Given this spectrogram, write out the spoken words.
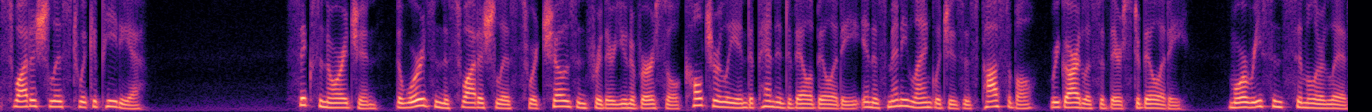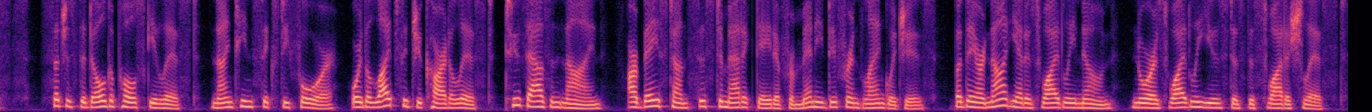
Swadesh List Wikipedia 6 in origin, the words in the Swadesh lists were chosen for their universal, culturally independent availability in as many languages as possible, regardless of their stability. More recent similar lists, such as the Dolgopolsky list, 1964, or the Leipzig Jakarta list, 2009, are based on systematic data from many different languages, but they are not yet as widely known, nor as widely used as the Swadesh list.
